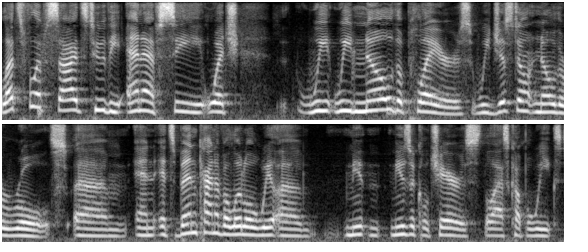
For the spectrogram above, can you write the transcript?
let's flip sides to the NFC, which we we know the players, we just don't know the roles, um, and it's been kind of a little uh, mu- musical chairs the last couple weeks.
